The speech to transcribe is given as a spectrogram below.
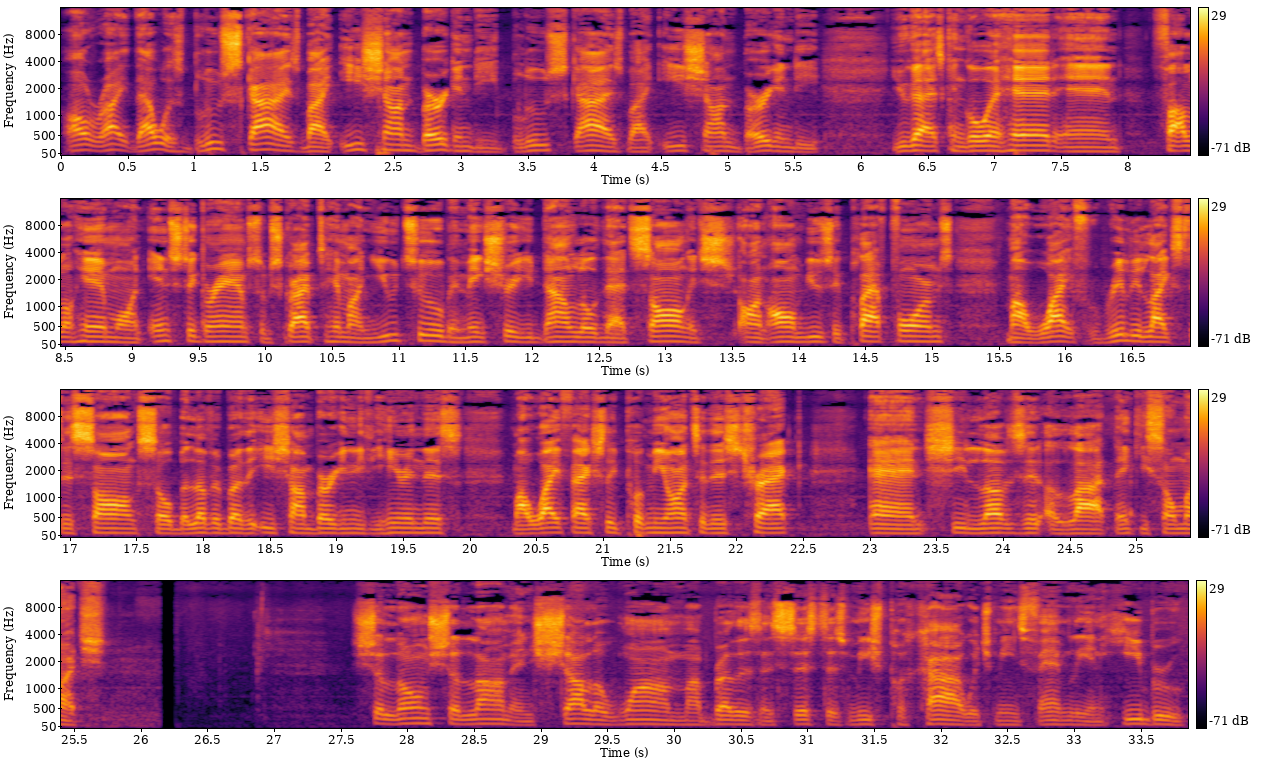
All right, that was Blue Skies by Eshon Burgundy. Blue Skies by Eshon Burgundy. You guys can go ahead and follow him on Instagram, subscribe to him on YouTube, and make sure you download that song. It's on all music platforms. My wife really likes this song, so beloved brother Eshon Burgundy, if you're hearing this, my wife actually put me onto this track, and she loves it a lot. Thank you so much. Shalom, shalom, and shalom, my brothers and sisters. Mishpachah, which means family in Hebrew.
